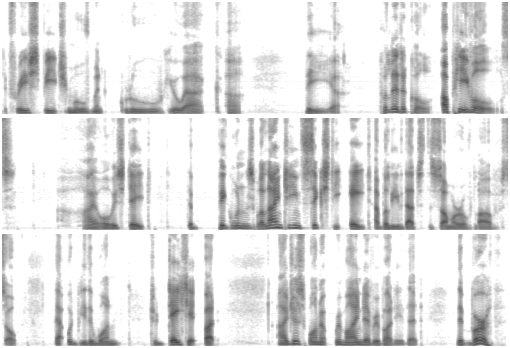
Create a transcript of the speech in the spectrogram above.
the free speech movement grew, HUAC, uh, the uh, political upheavals. I always date the big ones. Well, 1968, I believe that's the summer of love. So that would be the one to date it. But I just want to remind everybody that the birth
